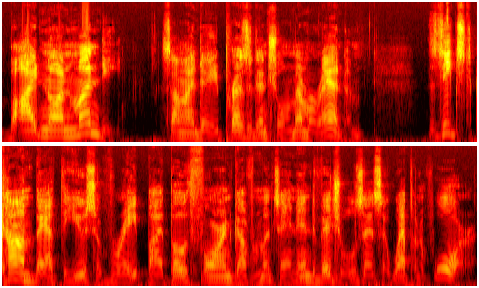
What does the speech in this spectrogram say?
Biden on Monday signed a presidential memorandum seeks to combat the use of rape by both foreign governments and individuals as a weapon of war.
